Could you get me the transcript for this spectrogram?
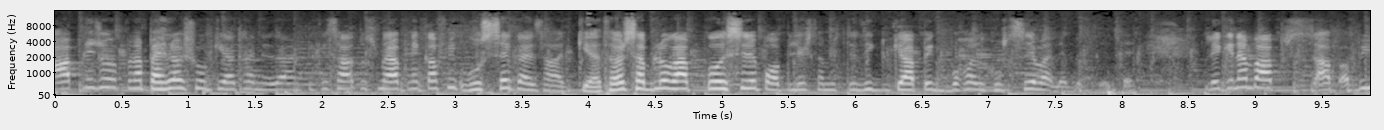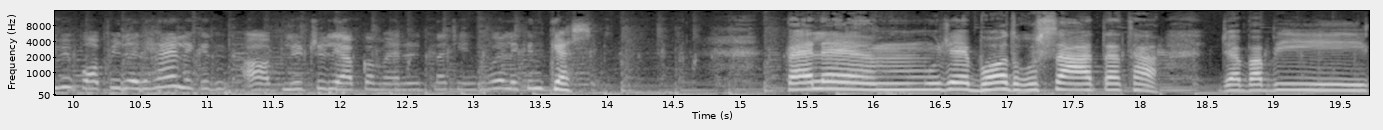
आपने जो अपना पहला शो किया था निदा आंटी के साथ, उसमें आपने काफ़ी गुस्से का इजहार किया था और सब लोग आपको इसलिए पॉपुलर समझते थे क्योंकि आप एक बहुत गुस्से वाले बच्चे थे। लेकिन अब आप आप अभी भी पॉपुलर हैं, लेकिन आप लिटरली आपका मैनर इतना चेंज हुआ है, लेकिन कैसे? पहले मुझे बहुत गुस्सा आता था जब अभी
